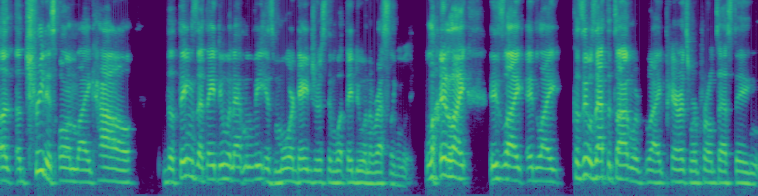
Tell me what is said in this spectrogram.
a, a treatise on like how the things that they do in that movie is more dangerous than what they do in a wrestling movie. Like, like it's like and like because it was at the time where like parents were protesting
